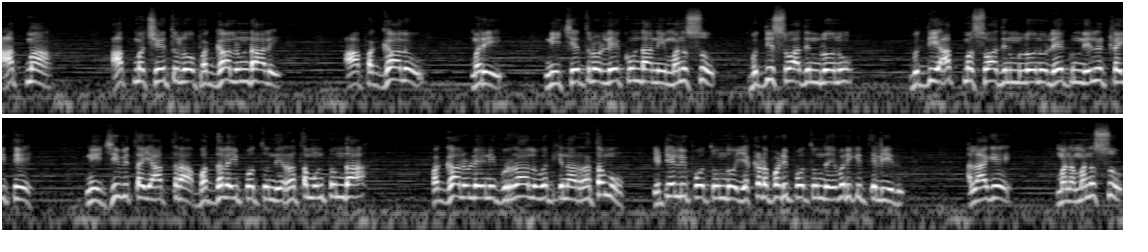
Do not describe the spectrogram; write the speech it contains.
ఆత్మ ఆత్మ చేతిలో పగ్గాలు ఉండాలి ఆ పగ్గాలు మరి నీ చేతిలో లేకుండా నీ మనస్సు బుద్ధి స్వాధీనంలోను బుద్ధి ఆత్మ స్వాధీనంలోను లేకుండా వెళ్ళినట్లయితే నీ జీవిత యాత్ర బద్దలైపోతుంది. రథం ఉంటుందా? పగ్గాలు లేని గుర్రాలు వతికిన రథము ఎటెళ్ళిపోతుందో ఎక్కడ పడిపోతుందో ఎవరికి తెలియదు. అలాగే మన మనస్సు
